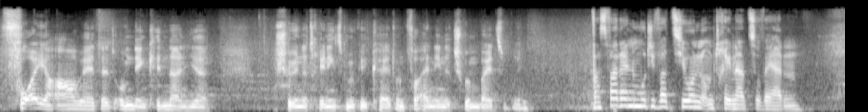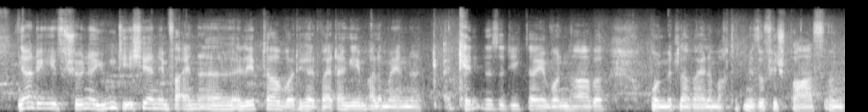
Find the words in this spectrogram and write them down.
vorgearbeitet, um den Kindern hier schöne Trainingsmöglichkeit und vor allen Dingen das Schwimmen beizubringen. Was war deine Motivation, um Trainer zu werden? Ja, die schöne Jugend, die ich hier in dem Verein äh, erlebt habe, wollte ich halt weitergeben. Alle meine Kenntnisse, die ich da gewonnen habe. Und mittlerweile macht es mir so viel Spaß. Und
